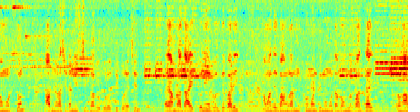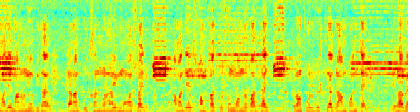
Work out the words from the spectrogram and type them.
সমর্থন, আপনারা সেটা নিশ্চিতভাবে উপলব্ধি করেছেন। তাই আমরা দায়িত্ব নিয়ে বলতে পারি, আমাদের বাংলার মুখ্যমন্ত্রী মমতা বন্দ্যোপাধ্যায় এবং আমাদের মাননীয় বিধায়ক জনাব গুলশান মল্লিক মহাশয়, আমাদের সংসদ প্রসূন বন্দ্যোপাধ্যায় এবং পোলবুস্তিয়া গ্রাম পঞ্চায়েত। যেভাবে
